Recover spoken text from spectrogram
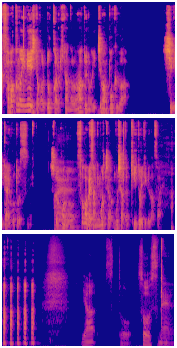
砂漠のイメージとかどっから来たんだろうなというのが一番僕が知りたいことですね。ちょっと今度、曽我部さんにもしもしあったら聞いといてください。いやちょっとそうですね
